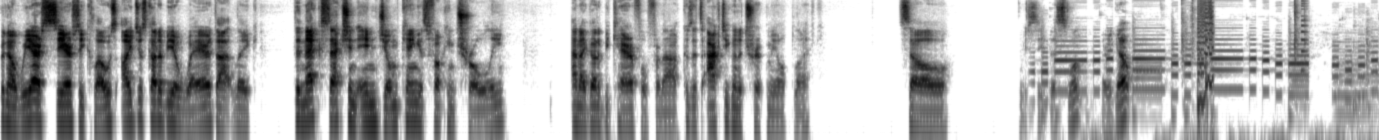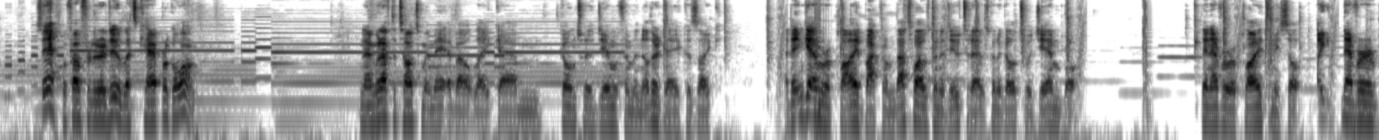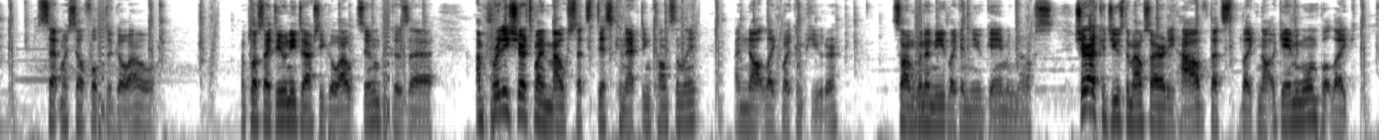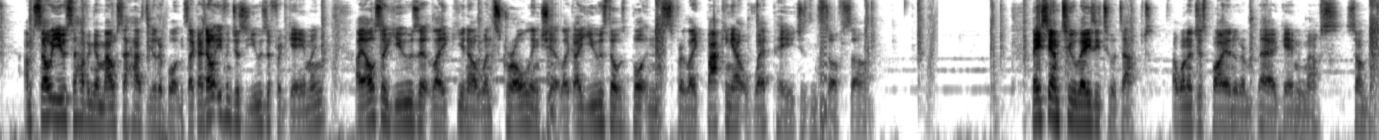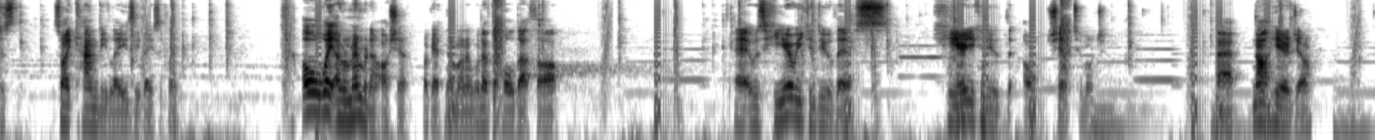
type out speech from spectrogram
But no, we are seriously close. I just gotta be aware that like the next section in Jump King is fucking trolly. And I gotta be careful for that, because it's actually gonna trip me up, like. So, let me see this one. There we go. So yeah, without further ado, let's keep her on. Now I'm gonna have to talk to my mate about like um, going to the gym with him another day because like I didn't get a reply back from him. That's what I was gonna do today. I was gonna go to a gym, but they never replied to me, so I never set myself up to go out. And plus, I do need to actually go out soon because uh, I'm pretty sure it's my mouse that's disconnecting constantly and not like my computer. So I'm gonna need like a new gaming mouse. Sure, I could use the mouse I already have that's like not a gaming one, but like I'm so used to having a mouse that has the other buttons. Like, I don't even just use it for gaming. I also use it, like, you know, when scrolling shit. Like, I use those buttons for, like, backing out of web pages and stuff, so... Basically, I'm too lazy to adapt. I want to just buy another uh, gaming mouse. So I'm just... So I can be lazy, basically. Oh, wait, I remember now. Oh, shit. Okay, never mind. I'm going to have to hold that thought. Uh, it was here we can do this. Here you can do the- oh shit, too much. Uh, not here, Joe.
